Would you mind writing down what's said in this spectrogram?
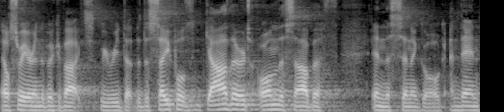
Elsewhere in the book of Acts, we read that the disciples gathered on the Sabbath in the synagogue, and then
